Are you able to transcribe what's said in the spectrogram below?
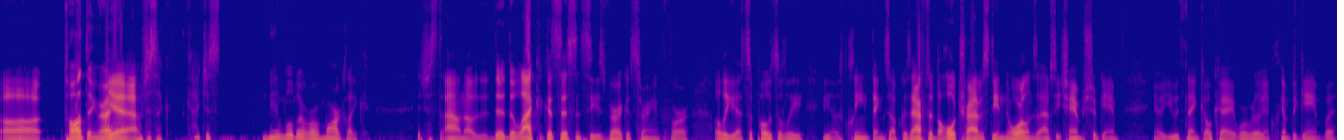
uh, Taunting, right? yeah, I was just like, the guy just made a little bit of a remark. Like, it's just, I don't know. The the lack of consistency is very concerning for a league that supposedly, you know, clean things up. Because after the whole travesty in New Orleans, the NFC Championship game, you know, you would think, okay, we're really to clean up the game. But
